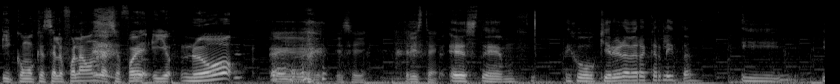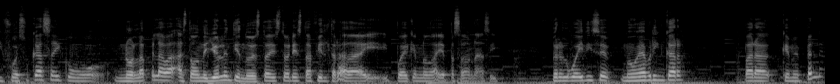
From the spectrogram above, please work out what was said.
y como que se le fue la onda, se fue y yo, no. Eh, y sí, triste. Este, dijo, quiero ir a ver a Carlita. Y, y fue a su casa y como no la pelaba, hasta donde yo lo entiendo, esta historia está filtrada y puede que no haya pasado nada así. Pero el güey dice, me voy a brincar para que me pele.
